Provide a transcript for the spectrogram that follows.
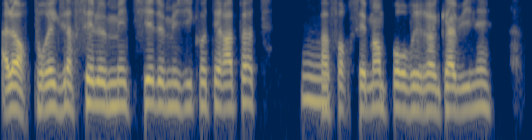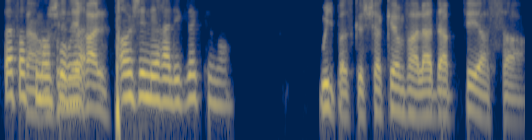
Alors, pour exercer le métier de musicothérapeute, hmm. pas forcément pour ouvrir un cabinet. Pas forcément en général. En général, exactement. Oui, parce que chacun va l'adapter à sa...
